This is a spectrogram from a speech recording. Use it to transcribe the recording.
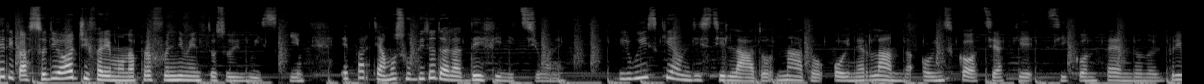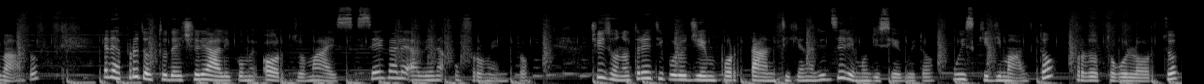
Nel ripasso di oggi faremo un approfondimento sui whisky e partiamo subito dalla definizione. Il whisky è un distillato nato o in Irlanda o in Scozia che si contendono il primato ed è prodotto dai cereali come orzo, mais, segale, avena o frumento. Ci sono tre tipologie importanti che analizzeremo di seguito. Whisky di malto, prodotto con l'orzo,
